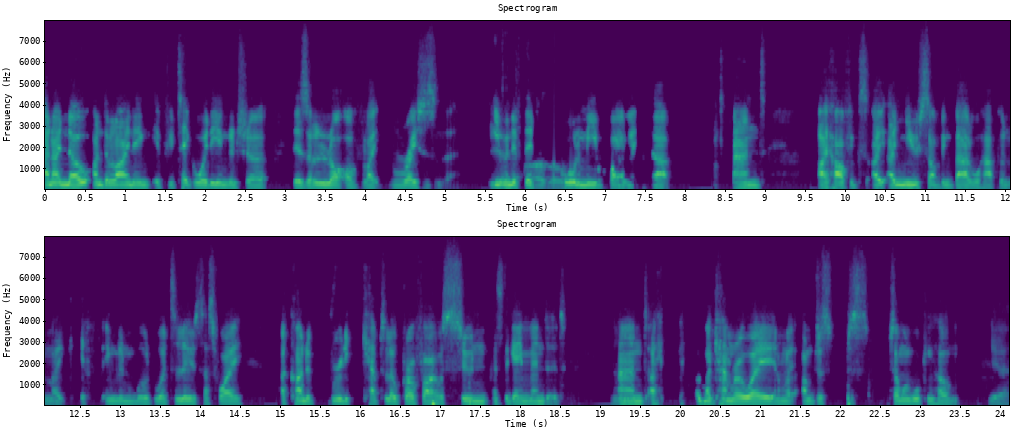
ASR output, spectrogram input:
and I know underlining, if you take away the England shirt, there's a lot of like racism there yeah. even if they're calling me by like that. And I half ex- I, I knew something bad will happen, like if England would were to lose. That's why I kind of really kept a low profile as soon as the game ended. Mm. And I put my camera away and I'm like, I'm just just someone walking home. yeah.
